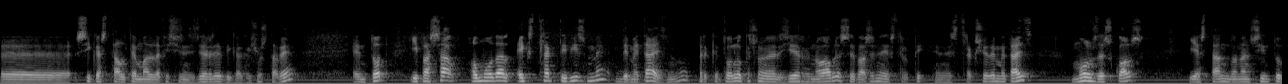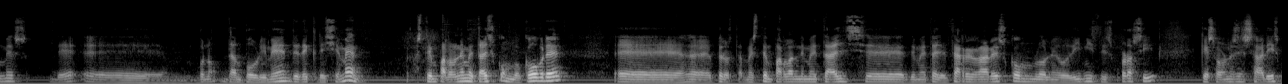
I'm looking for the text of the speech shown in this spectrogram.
eh, sí que està el tema de l'eficiència energètica que això està bé en tot i passar a un model extractivisme de metalls no? perquè tot el que són energies renovables se basa en, en extracció de metalls molts dels quals ja estan donant símptomes de, eh, bueno, d'empobriment, de decreixement estem parlant de metalls com el cobre eh, però també estem parlant de metalls eh, de metalls de terres rares com el neodimi i disprosi que són necessaris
